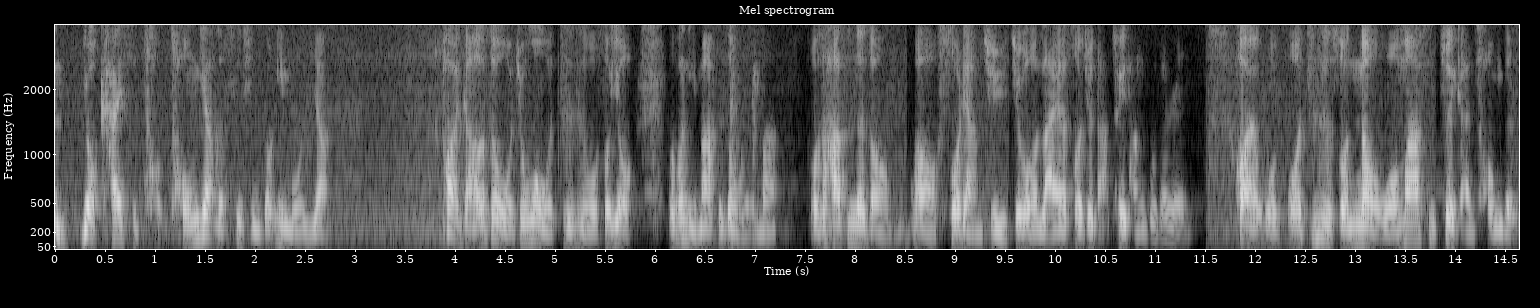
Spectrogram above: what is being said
又开始同同样的事情都一模一样。后来搞到之后，我就问我侄子，我说，哟，我说你妈是这种人吗？我说他是那种哦，说两句，结果我来的时候就打退堂鼓的人。后来我我侄子说 no，我妈是最敢冲的人，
